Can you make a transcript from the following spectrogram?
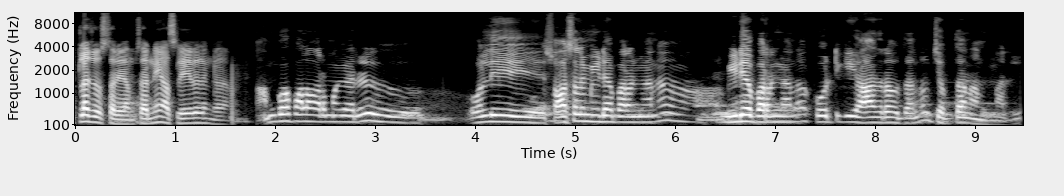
ఎట్లా చూస్తారు ఈ అంశాన్ని? అసలు ఏ విధంగా? రామ్ గోపాల వర్మ గారు ఓన్లీ సోషల్ మీడియా పరంగాను మీడియా పరంగాను కోర్టుకి హాజరవుతాను చెప్తాను అన్నారు.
